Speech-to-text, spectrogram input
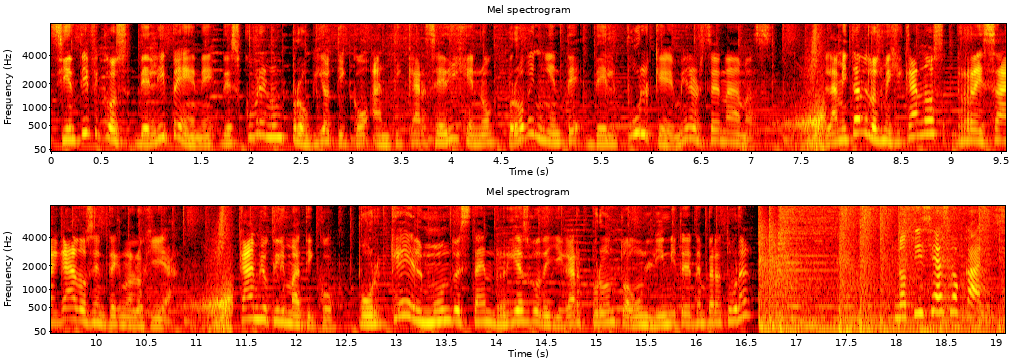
Científicos del IPN descubren un probiótico anticarcerígeno proveniente del pulque. Mire usted nada más. La mitad de los mexicanos rezagados en tecnología. Cambio climático. ¿Por qué el mundo está en riesgo de llegar pronto a un límite de temperatura? Noticias locales.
